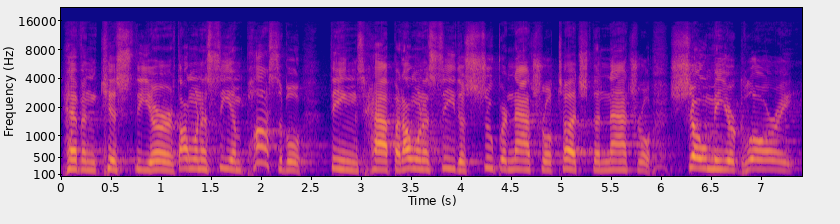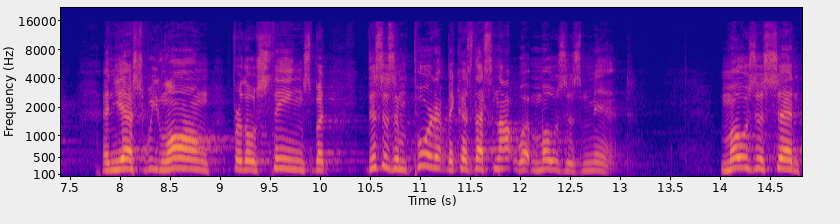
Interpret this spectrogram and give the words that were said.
heaven kiss the earth. I want to see impossible things happen. I want to see the supernatural touch the natural. Show me your glory. And yes, we long for those things, but this is important because that's not what Moses meant. Moses said,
